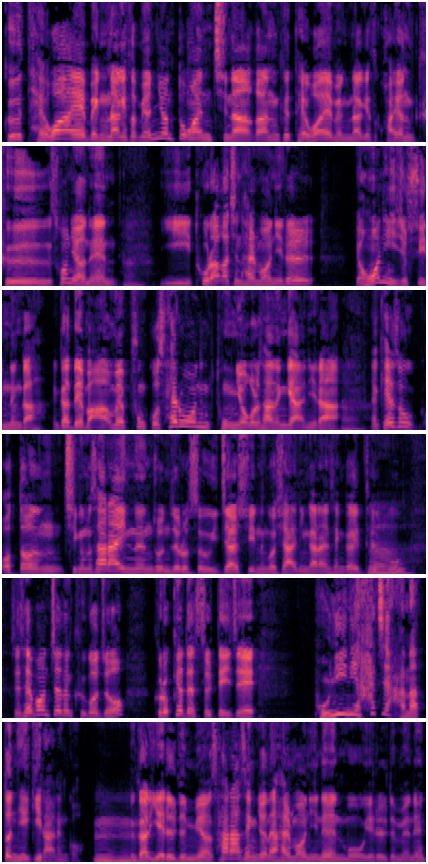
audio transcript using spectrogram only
그 대화의 맥락에서 몇 년 동안 지나간 그 대화의 맥락에서 과연 그 소녀는 어. 이 돌아가신 할머니를 영원히 잊을 수 있는가? 그러니까 내 마음에 품고 새로운 동력을 사는 게 아니라 어. 그냥 계속 어떤 지금 살아있는 존재로서 의지할 수 있는 것이 아닌가라는 생각이 들고 어. 이제 세 번째는 그거죠. 그렇게 됐을 때 이제 본인이 하지 않았던 얘기라는 거. 음, 음. 그러니까 예를 들면 살아생전에 할머니는 뭐 예를 들면은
